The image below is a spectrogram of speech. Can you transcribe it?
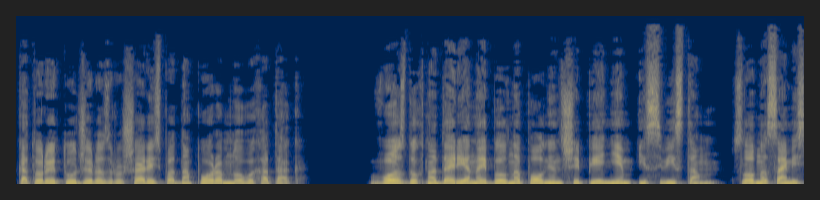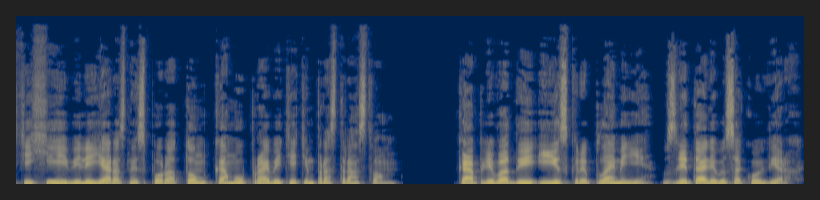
которые тут же разрушались под напором новых атак. Воздух над ареной был наполнен шипением и свистом, словно сами стихии вели яростный спор о том, кому править этим пространством. Капли воды и искры пламени взлетали высоко вверх.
